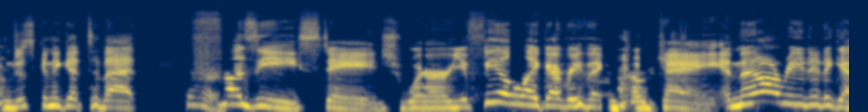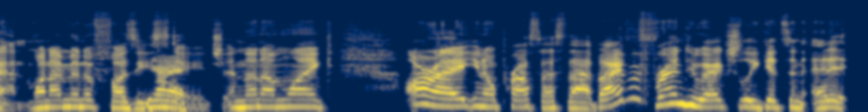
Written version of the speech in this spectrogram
I'm just gonna get to that sure. fuzzy stage where you feel like everything's okay, and then I'll read it again when I'm in a fuzzy yes. stage, and then I'm like, all right, you know, process that. But I have a friend who actually gets an edit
